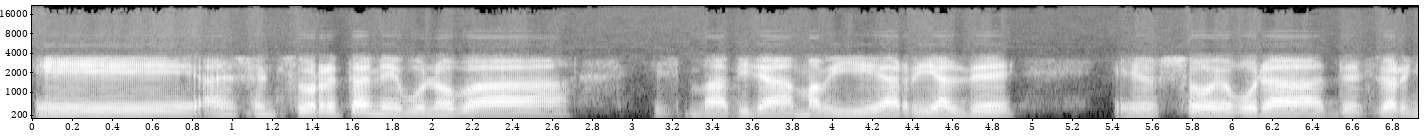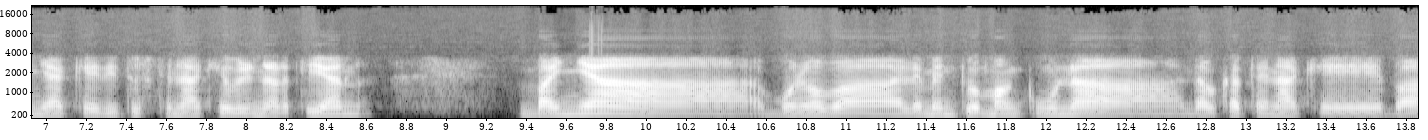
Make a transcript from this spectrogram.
E, zentzu horretan, e, bueno, ba, ba, dira amabi harri alde, e, oso egora desberdinak dituztenak euren artean, baina, bueno, ba, elementu emankumuna daukatenak, e, ba,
